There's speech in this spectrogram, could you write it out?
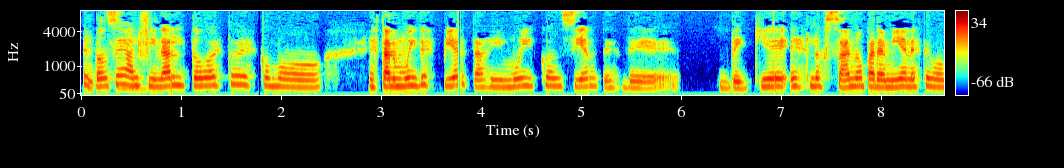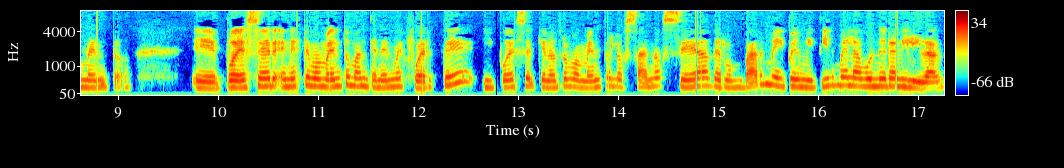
Entonces, al final, todo esto es como estar muy despiertas y muy conscientes de, de qué es lo sano para mí en este momento. Eh, puede ser en este momento mantenerme fuerte y puede ser que en otro momento lo sano sea derrumbarme y permitirme la vulnerabilidad.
